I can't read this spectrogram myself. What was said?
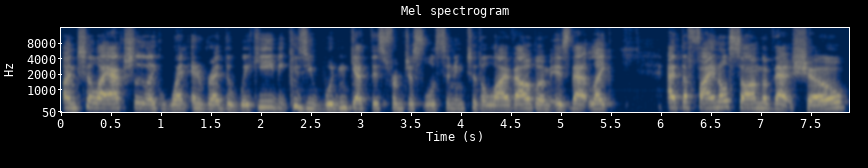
until I actually like went and read the wiki because you wouldn't get this from just listening to the live album is that like at the final song of that show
